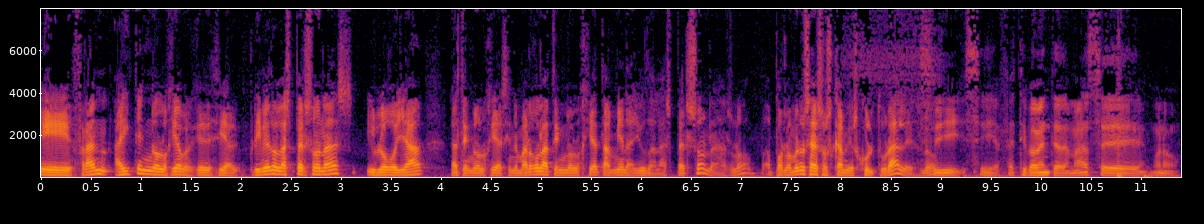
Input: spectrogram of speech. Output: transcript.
Eh, Fran, hay tecnología, porque decía, primero las personas y luego ya la tecnología. Sin embargo, la tecnología también ayuda a las personas, ¿no? Por lo menos a esos cambios culturales, ¿no? Sí, sí, efectivamente. Además, eh, bueno,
